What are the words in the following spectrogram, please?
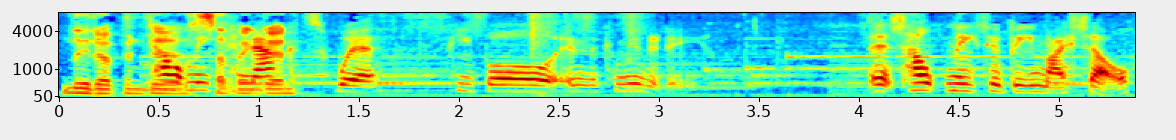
lead up into help me something good. connect with people in the community. It's helped me to be myself.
